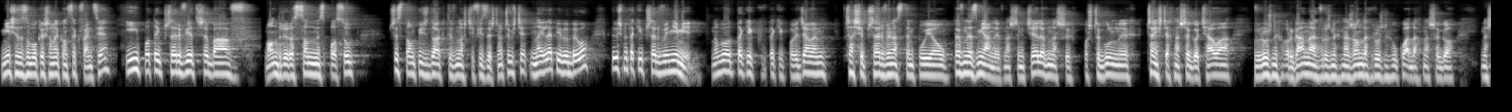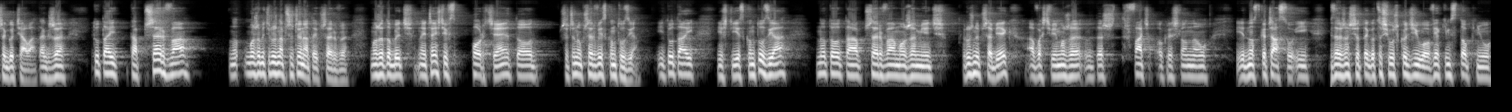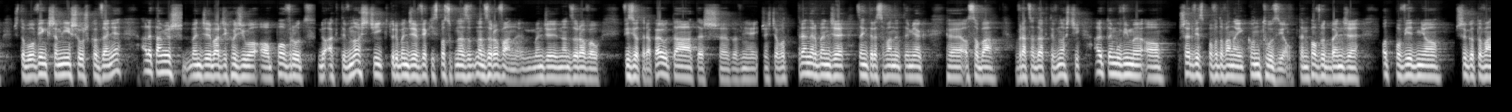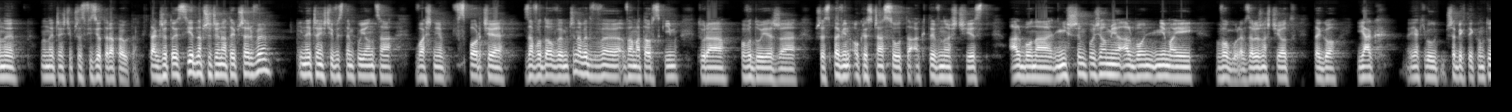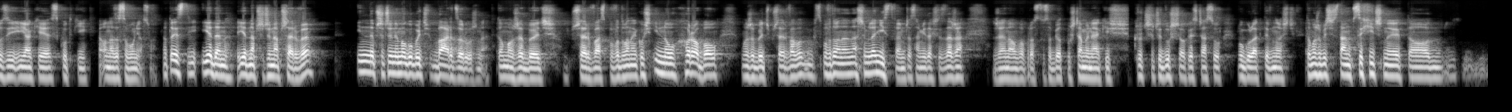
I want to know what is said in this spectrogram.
niesie ze sobą określone konsekwencje i po tej przerwie trzeba w mądry, rozsądny sposób przystąpić do aktywności fizycznej. Oczywiście najlepiej by było, gdybyśmy takiej przerwy nie mieli. No bo tak jak, tak jak powiedziałem, w czasie przerwy następują pewne zmiany w naszym ciele, w naszych poszczególnych częściach naszego ciała, w różnych organach, w różnych narządach, w różnych układach naszego, naszego ciała. Także tutaj ta przerwa, no, może być różna przyczyna tej przerwy. Może to być najczęściej w sporcie, to przyczyną przerwy jest kontuzja. I tutaj, jeśli jest kontuzja, no to ta przerwa może mieć różny przebieg, a właściwie może też trwać określoną jednostkę czasu i w zależności od tego, co się uszkodziło, w jakim stopniu, czy to było większe, mniejsze uszkodzenie, ale tam już będzie bardziej chodziło o powrót do aktywności, który będzie w jakiś sposób nadzorowany. Będzie nadzorował fizjoterapeuta, też e, pewnie częściowo trener będzie zainteresowany tym, jak e, osoba wraca do aktywności, ale tutaj mówimy o przerwie spowodowanej kontuzją. Ten powrót będzie odpowiednio przygotowany no najczęściej przez fizjoterapeutę. Także to jest jedna przyczyna tej przerwy i najczęściej występująca właśnie w sporcie zawodowym, czy nawet w, w amatorskim, która powoduje, że przez pewien okres czasu ta aktywność jest albo na niższym poziomie, albo nie ma jej w ogóle, w zależności od tego, jak, jaki był przebieg tej kontuzji i jakie skutki ona za sobą niosła. No to jest jeden, jedna przyczyna przerwy. Inne przyczyny mogą być bardzo różne. To może być przerwa spowodowana jakąś inną chorobą, może być przerwa spowodowana naszym lenistwem. Czasami tak się zdarza, że no po prostu sobie odpuszczamy na jakiś krótszy czy dłuższy okres czasu w ogóle aktywność. To może być stan psychiczny, to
